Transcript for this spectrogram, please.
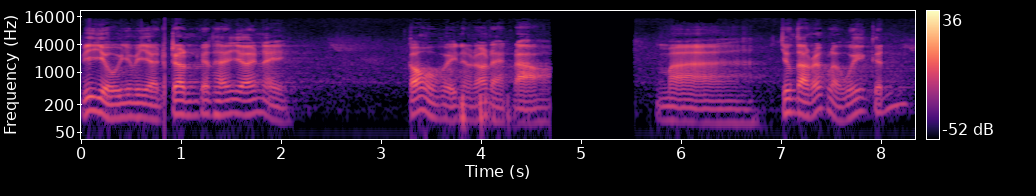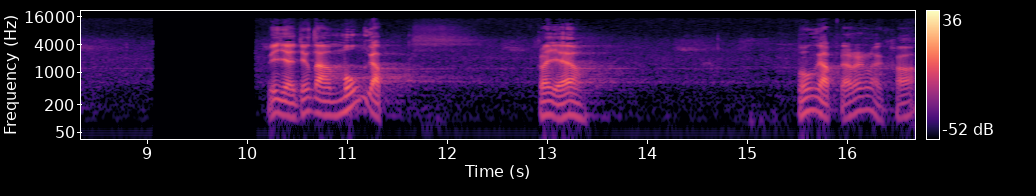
Ví dụ như bây giờ trên cái thế giới này, có một vị nào đó đạt đạo mà chúng ta rất là quý kính. Bây giờ chúng ta muốn gặp, có dễ không? Muốn gặp đã rất là khó.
